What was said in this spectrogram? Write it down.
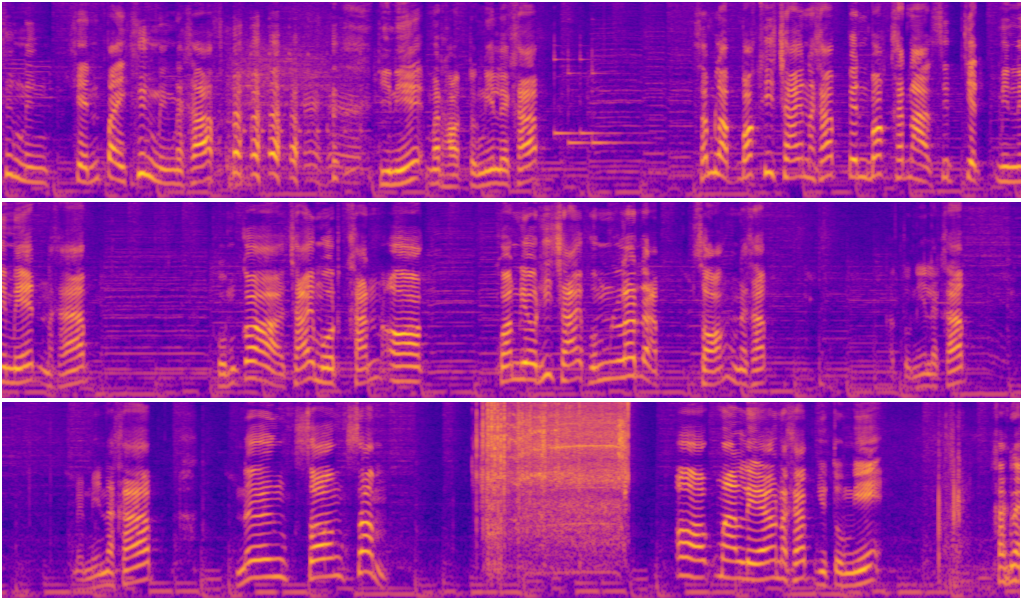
ครึ่งหนึ่งเข็นไปครึ่งหนึ่งนะครับ ทีนี้มาถอดตรงนี้เลยครับสำหรับบล็อกที่ใช้นะครับ เป็นบล็อกขนาด 17มิลลิเมตรนะครับ ผมก็ใช้โหมดขันออก ความเร็วที่ใช้ผมระดับ 2 นะครับเอาตรงนี้แหละครับ แบบนี้นะครับ 1 2 3 ออกมาแล้วนะครับ อยู่ตรงนี้ ข้างใน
